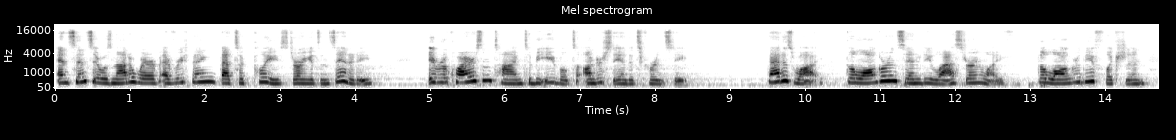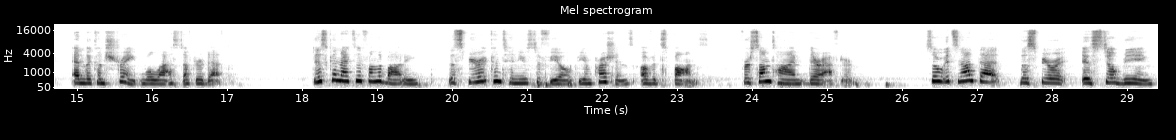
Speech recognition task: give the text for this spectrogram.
and since it was not aware of everything that took place during its insanity, it requires some time to be able to understand its current state. That is why, the longer insanity lasts during life, the longer the affliction and the constraint will last after death. Disconnected from the body, the spirit continues to feel the impressions of its bonds for some time thereafter. So it's not that the spirit is still being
